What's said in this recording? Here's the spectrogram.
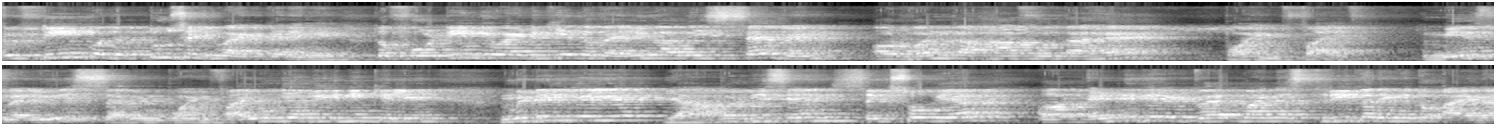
15 को जब 2 से डिवाइड करेंगे तो 14 डिवाइड किए तो वैल्यू आ गई 7 और 1 का हाफ़ होता है 0.5 तो मींस वैल्यू इज़ 7.5 हो गया बिगिनिंग के लिए. मिडिल के लिए, यहाँ पर भी सेम 6 हो गया और एंड के लिए 12 माइनस थ्री करेंगे तो आएगा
